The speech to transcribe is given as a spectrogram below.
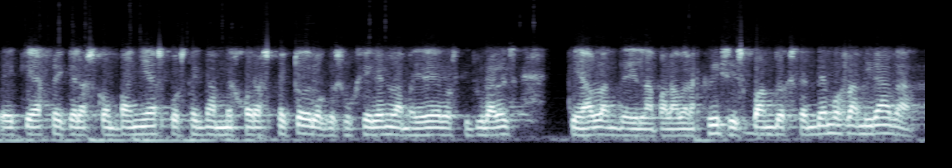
eh, que hace que las compañías pues tengan mejor aspecto de lo que sugieren la mayoría de los titulares que hablan de la palabra crisis. Cuando extendemos la mirada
